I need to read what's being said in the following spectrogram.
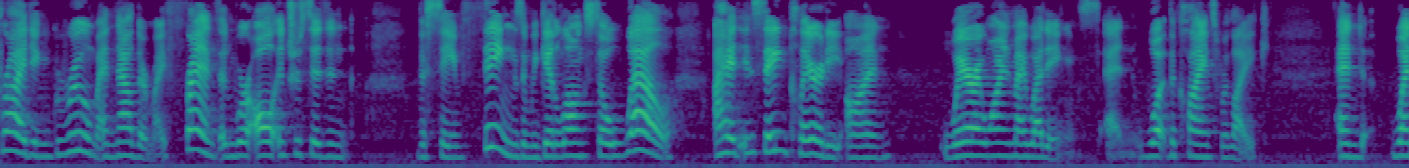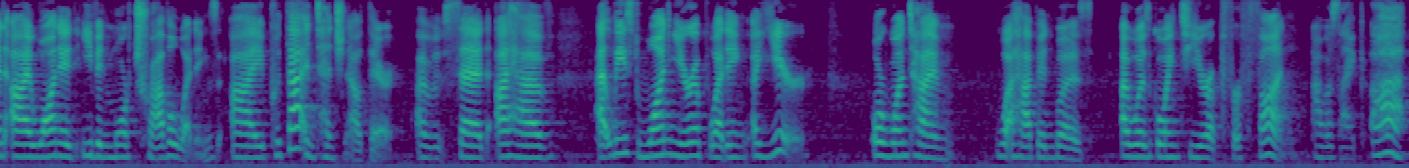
bride and groom, and now they're my friends, and we're all interested in the same things, and we get along so well. I had insane clarity on where I wanted my weddings and what the clients were like. And when I wanted even more travel weddings, I put that intention out there. I said, I have at least one Europe wedding a year. Or one time, what happened was I was going to Europe for fun. I was like, ah,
